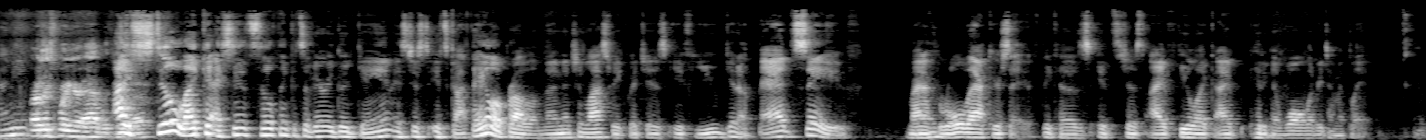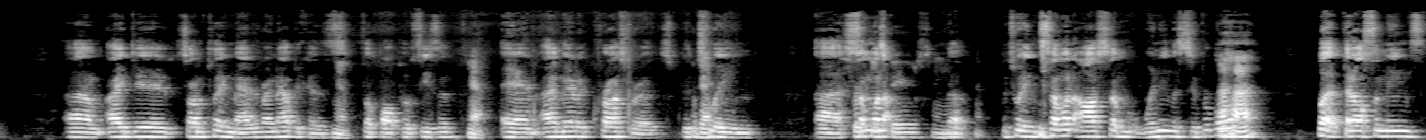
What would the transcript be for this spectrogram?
I mean, or at least where you're at with I still like it. I still still think it's a very good game. It's just it's got the Halo problem that I mentioned last week, which is if you get a bad save, you might have to roll back your save because it's just I feel like I'm hitting a wall every time I play it. Um, I did. So I'm playing Madden right now because Yeah. football postseason. Yeah. And I'm at a crossroads between uh, someone Spears, and- no. Between someone awesome winning the Super Bowl, Uh-huh. but that also means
